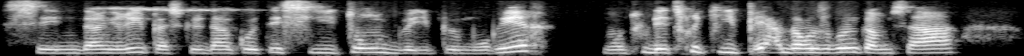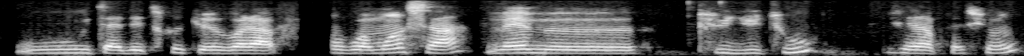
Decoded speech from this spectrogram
c'est une dinguerie parce que d'un côté, s'il tombe, il peut mourir. Bon, tous les trucs hyper dangereux comme ça, où tu as des trucs, euh, voilà, on voit moins ça, même euh, plus du tout, j'ai l'impression.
